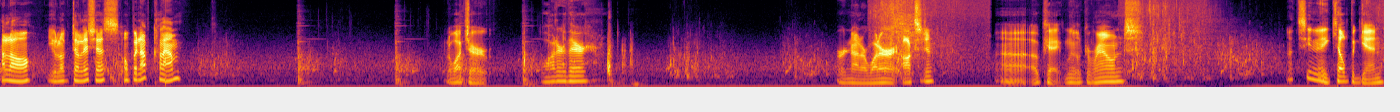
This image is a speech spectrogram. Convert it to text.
Hello, you look delicious. Open up, clam. Gotta watch our water there. Or not our water, our oxygen. Uh, okay, we look around. Not seeing any kelp again.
